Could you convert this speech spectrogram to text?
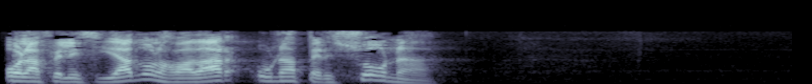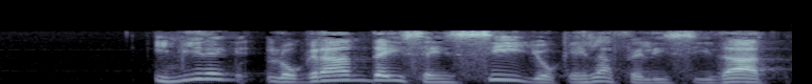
o la felicidad nos la va a dar una persona. Y miren lo grande y sencillo que es la felicidad,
